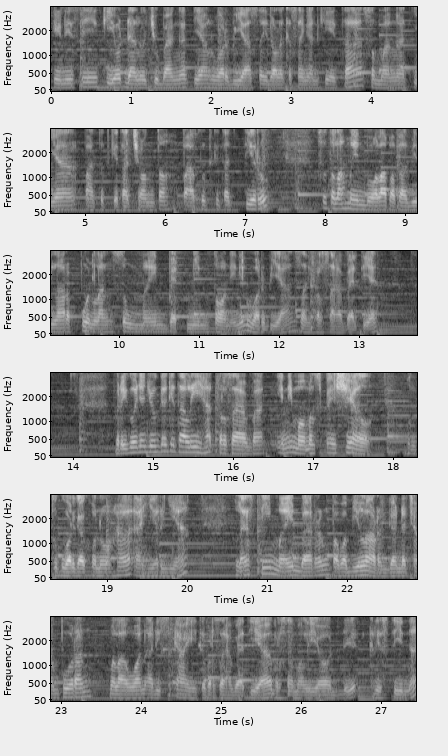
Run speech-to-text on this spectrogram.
ini sih cute dan lucu banget yang luar biasa idola kesayangan kita semangatnya patut kita contoh patut kita tiru setelah main bola Papa Bilar pun langsung main badminton. Ini luar biasa nih persahabat ya. Berikutnya juga kita lihat persahabat, ini momen spesial untuk warga Konoha. Akhirnya Lesti main bareng Papa Bilar, ganda campuran melawan Adi Sky itu persahabat ya bersama Leo Christina.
